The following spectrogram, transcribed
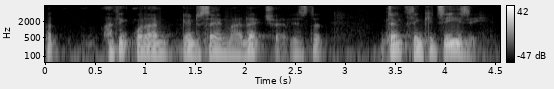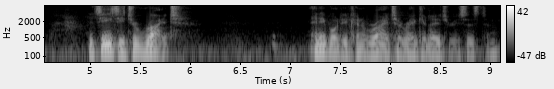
But I think what I'm going to say in my lecture is that don't think it's easy. It's easy to write. Anybody can write a regulatory system.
